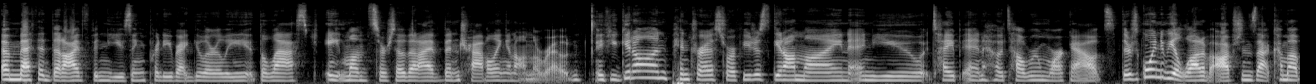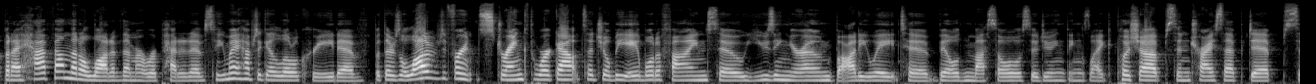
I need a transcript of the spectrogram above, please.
a method that I've been using pretty regularly the last eight months or so that I've been traveling and on the road. If you get on Pinterest or if you just get online and you type in hotel room workouts, there's going to be a lot of options that come up, but I have found that a lot of them are repetitive, so you might have to get a little creative. But there's a lot of different strength workouts that you'll be able to find. So, using your own body weight to build muscle, so doing things like push ups and tricep dips.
